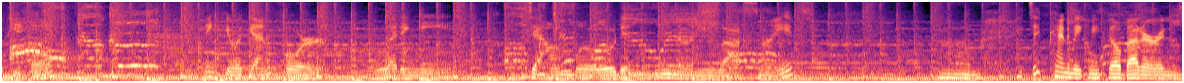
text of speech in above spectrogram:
people. Thank you again for letting me download and lean on you last night. Um, it did kind of make me feel better, and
